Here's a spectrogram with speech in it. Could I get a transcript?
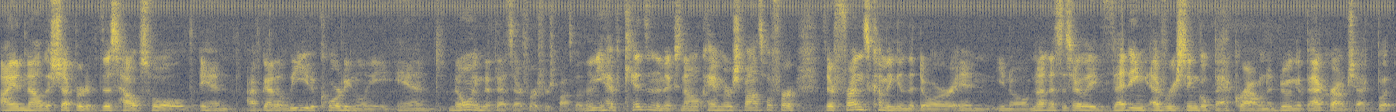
i am now the shepherd of this household and i've got to lead accordingly and knowing that that's our first responsibility then you have kids in the mix now okay i'm responsible for their friends coming in the door and you know i'm not necessarily vetting every single background and doing a background check but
